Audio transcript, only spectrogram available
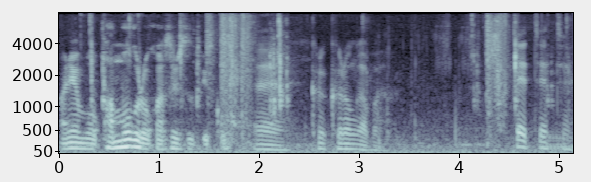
아니면 뭐 밥 먹으러 갔을 수도 있고 예, 그 그런가 봐. 째째째.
